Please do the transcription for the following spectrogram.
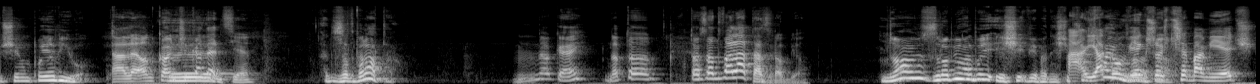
się pojawiło. Ale on kończy e, kadencję. Za dwa lata. No okej, okay. no to, to za dwa lata zrobią. No, zrobią albo jeśli, wie pan, jeśli A jaką większość lata. trzeba mieć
